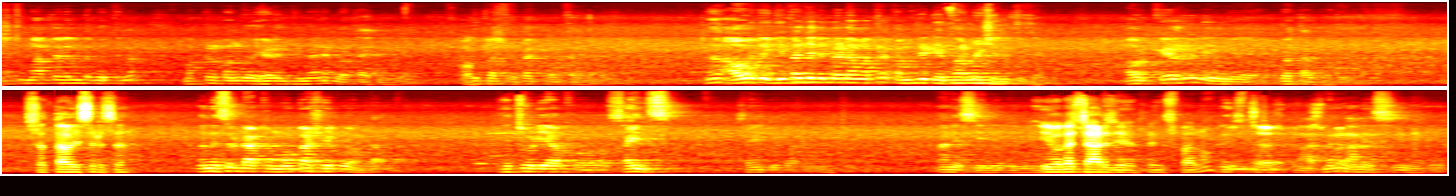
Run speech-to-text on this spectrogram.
ಎಷ್ಟು ಮಾತಾಡಿದ್ರೆ ಅಂತ ಗೊತ್ತಿಲ್ಲ. ಮಕ್ಕಳು ಬಂದು ಹೇಳಿದ್ದಿಂದಲೇ ಗೊತ್ತಾಯ್ತು ನಿಮಗೆ. ಇಪ್ಪತ್ತು ರೂಪಾಯಿ ಕೊಡ್ತಾ ಇದ್ದಾರೆ. ಹಾಂ ಅವ್ರಿಗೆ ಗೀತಾಂಜಲಿ ಮೇಡಮ್ ಹತ್ರ ಕಂಪ್ಲೀಟ್ ಇನ್ಫಾರ್ಮೇಷನ್ ಇರ್ತಿದೆ ಅವ್ರು ಕೇಳಿದ್ರೆ ನಿಮಗೆ ಗೊತ್ತಾಗ್ಬೋದು. ಸರ್ ತಾವ ಹೆಸರು ಸರ್? ನನ್ನ ಹೆಸರು ಡಾಕ್ಟರ್ ಮೋಕಾ ಶೇಖು ಅಂತ. H O D of science science department ನಾನೇ ಸೀನಿಯರ್ ಇವಾಗ ಚಾರ್ಜ್ ಪ್ರಿನ್ಸಿಪಾಲ್ ಆದಮೇಲೆ ನಾನೇ ಸೀನಿಯರ್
